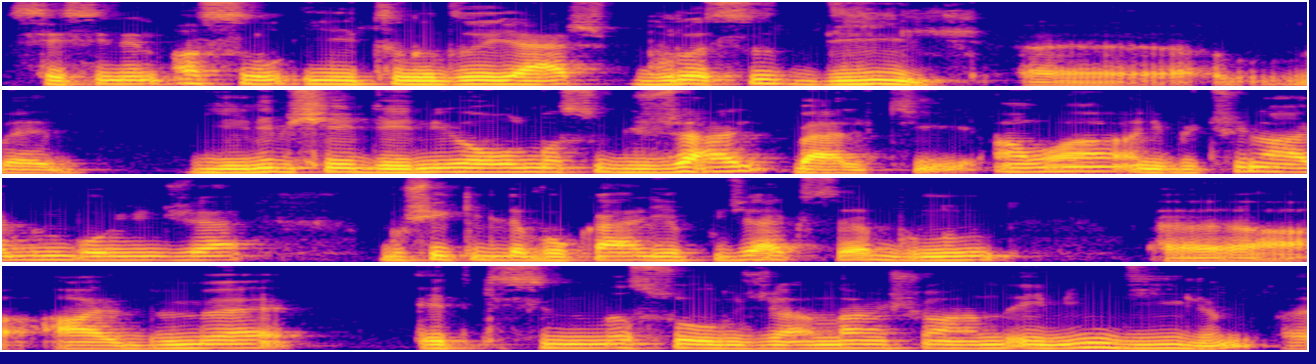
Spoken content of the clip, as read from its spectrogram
sesinin asıl iyi tanıdığı yer burası değil. E, ve yeni bir şey deniyor olması güzel belki ama hani bütün albüm boyunca bu şekilde vokal yapacaksa bunun e, albüme etkisinin nasıl olacağından şu anda emin değilim. Ee,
